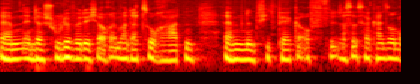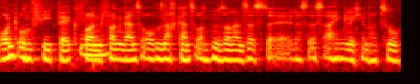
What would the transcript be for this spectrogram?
ähm, in der Schule würde ich auch immer dazu raten, ähm, ein Feedback auf, das ist ja kein so ein Rundum-Feedback von, mhm. von ganz oben nach ganz unten, sondern das ist, äh, das ist eigentlich immer zu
